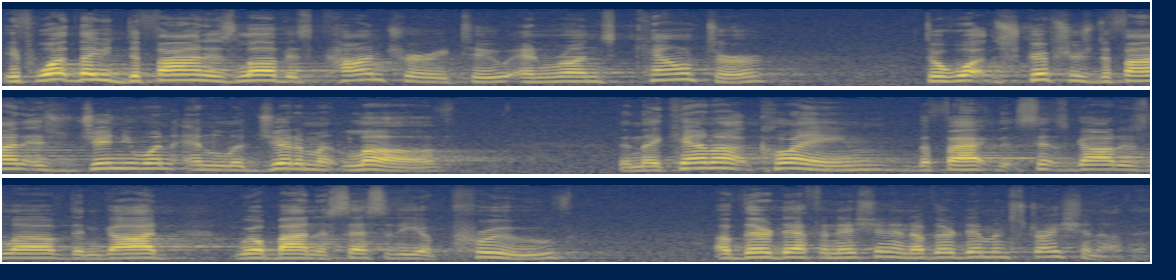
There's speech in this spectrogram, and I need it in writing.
If what they define as love is contrary to and runs counter to what the scriptures define as genuine and legitimate love, then they cannot claim the fact that since God is love, then God will by necessity approve of their definition and of their demonstration of it.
